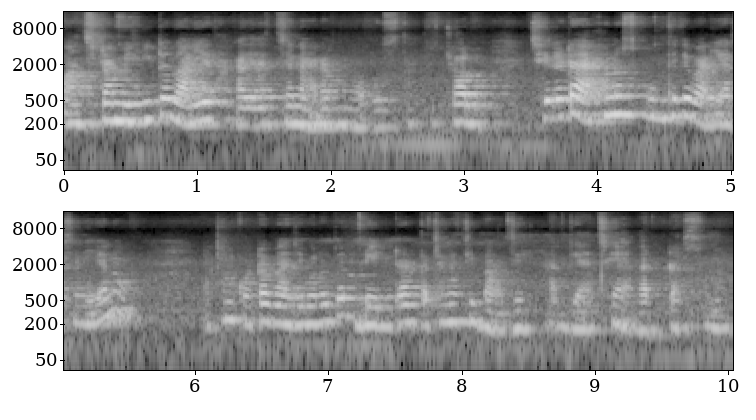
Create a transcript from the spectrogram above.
পাঁচটা মিনিটও দাঁড়িয়ে থাকা যাচ্ছে না এরকম অবস্থা। চলো, ছেলেটা এখনও স্কুল থেকে বাড়ি আসেনি জানো? এখন কটা বাজে বলো তো? দেড়টার কাছাকাছি বাজে, আর গেছে এগারোটার সময়।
